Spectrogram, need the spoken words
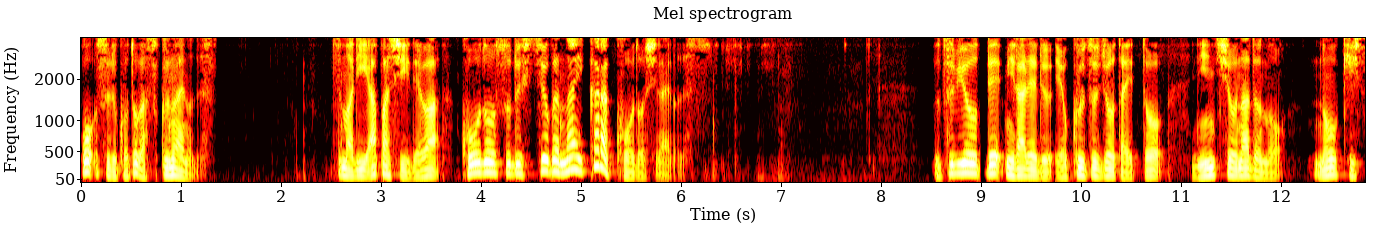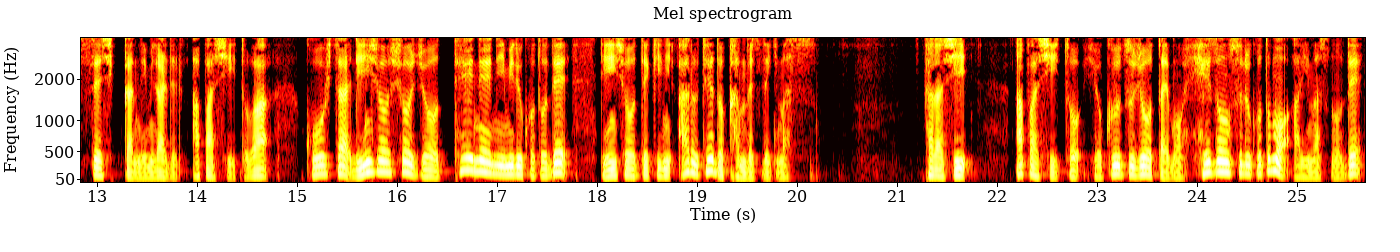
をすることが少ないのです。つまり、アパシーでは行動する必要がないから行動しないのです。うつ病で見られる抑うつ状態と認知症などの脳気質性疾患で見られるアパシーとは、こうした臨床症状を丁寧に見ることで臨床的にある程度鑑別できます。ただし、アパシーと抑うつ状態も併存することもありますので、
